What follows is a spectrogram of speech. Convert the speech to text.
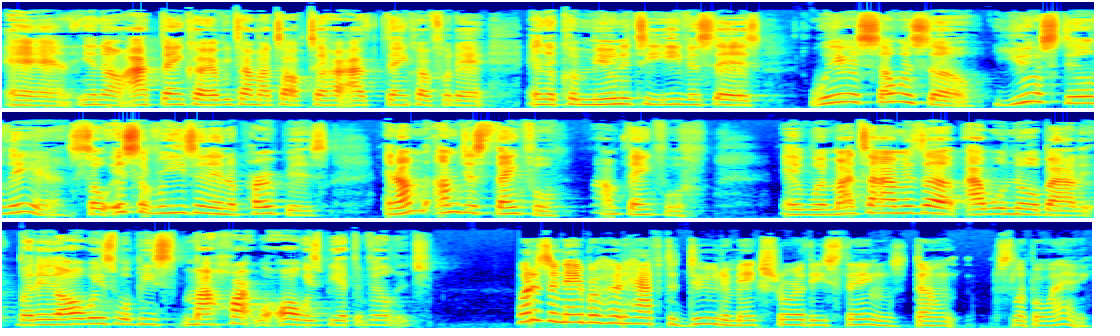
And, you know, I thank her every time I talk to her, I thank her for that. And the community even says, Where's so and so? You're still there. So it's a reason and a purpose. And I'm I'm just thankful. I'm thankful. And when my time is up, I will know about it. But it always will be my heart will always be at the village. What does a neighborhood have to do to make sure these things don't slip away?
